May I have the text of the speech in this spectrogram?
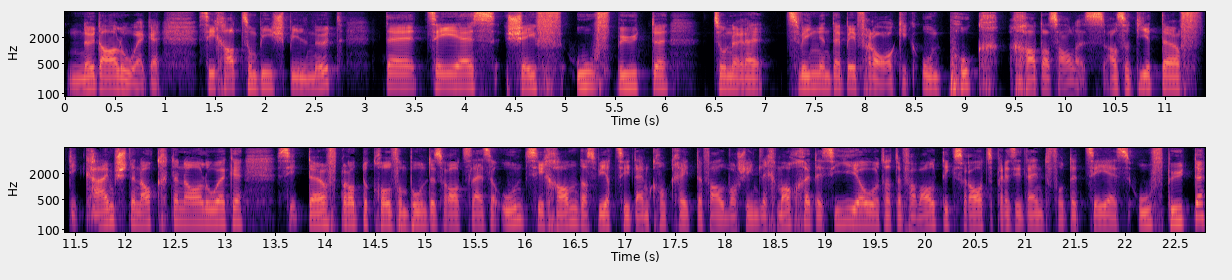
nicht anschauen. Sie kann zum Beispiel nicht den CS-Chef aufbieten zu einer zwingende Befragung. Und Puck kann das alles. Also die darf die geheimsten Akten anschauen, sie darf Protokoll vom Bundesrat lesen und sie kann, das wird sie in dem konkreten Fall wahrscheinlich machen, der CEO oder der Verwaltungsratspräsident von der CS aufbieten.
